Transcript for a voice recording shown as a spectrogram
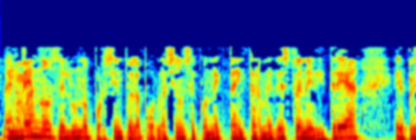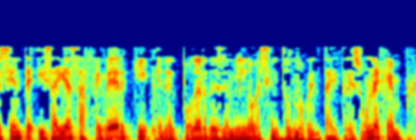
Bueno, y menos del 1% de la población se conecta a Internet. Esto en Eritrea, el presidente presidente Isaías Afewerki en el poder desde 1993. Un ejemplo.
